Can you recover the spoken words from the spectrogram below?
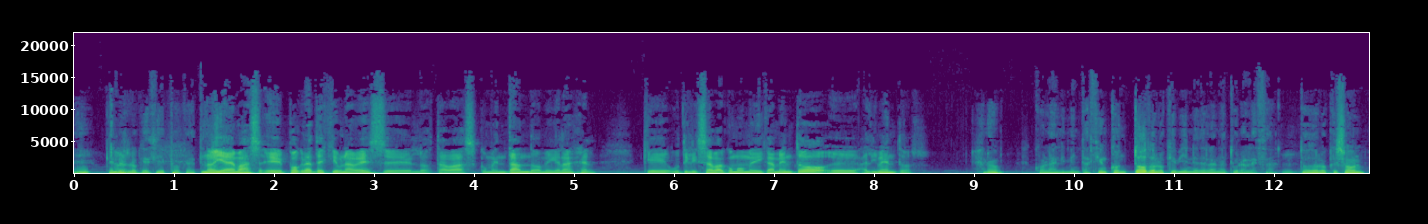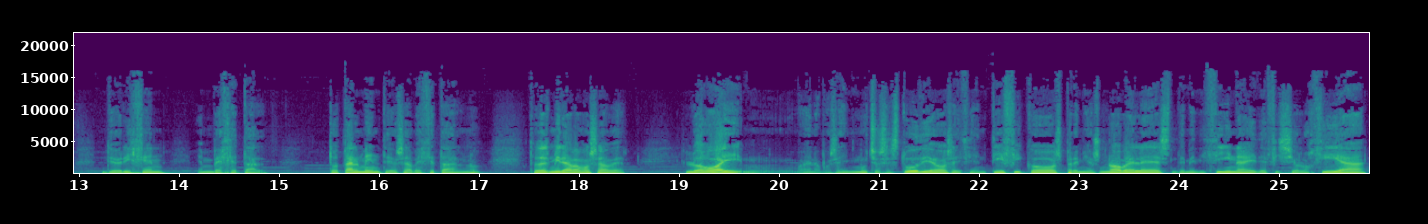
¿eh? Que no, No. es lo que decía Hipócrates. No, y además, eh, Hipócrates, que una vez lo estabas comentando, Miguel Ángel, que utilizaba como medicamento alimentos. Claro, con la alimentación, con todo lo que viene de la naturaleza. Todo lo que son de origen en vegetal. Totalmente, o sea, vegetal, ¿no? Entonces, mira, vamos a ver. Luego hay, bueno, pues hay muchos estudios, hay científicos, premios Nobel de medicina y de fisiología.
